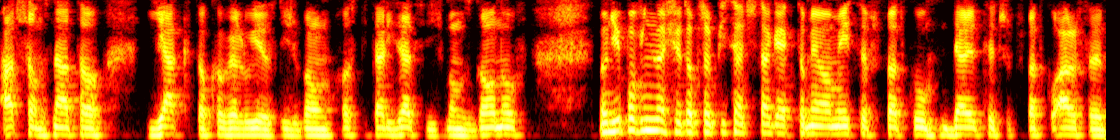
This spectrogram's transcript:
patrząc na to, jak to koreluje z liczbą hospitalizacji, liczbą zgonów, no nie powinno się to przepisać tak, jak to miało miejsce w przypadku delty czy w przypadku alfy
